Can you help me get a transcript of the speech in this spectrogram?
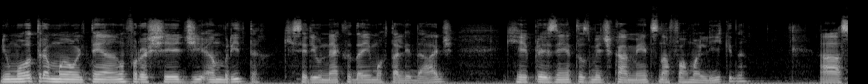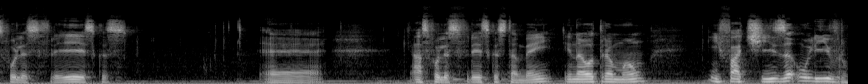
Em uma outra mão ele tem a ânfora cheia de amrita, que seria o néctar da imortalidade, que representa os medicamentos na forma líquida, as folhas frescas, é, as folhas frescas também, e na outra mão enfatiza o livro,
